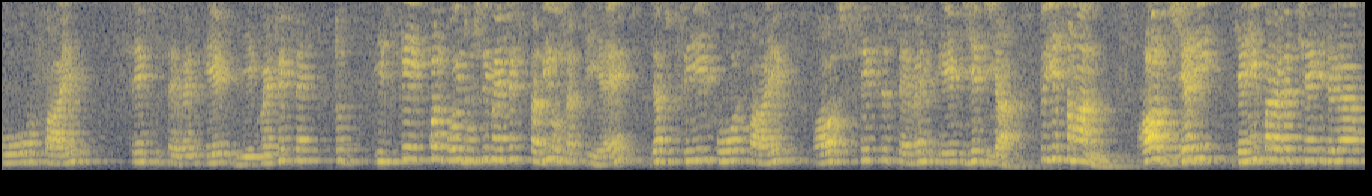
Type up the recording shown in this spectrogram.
four, five, six, seven, eight, ये एक मैट्रिक्स है। तो इसके इक्वल कोई दूसरी मैट्रिक्स तभी हो सकती है जब थ्री, फोर, फाइव और सिक्स, सेवन, एट ये दिया। तो ये समान। और यदि यहीं पर अगर छह की जगह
